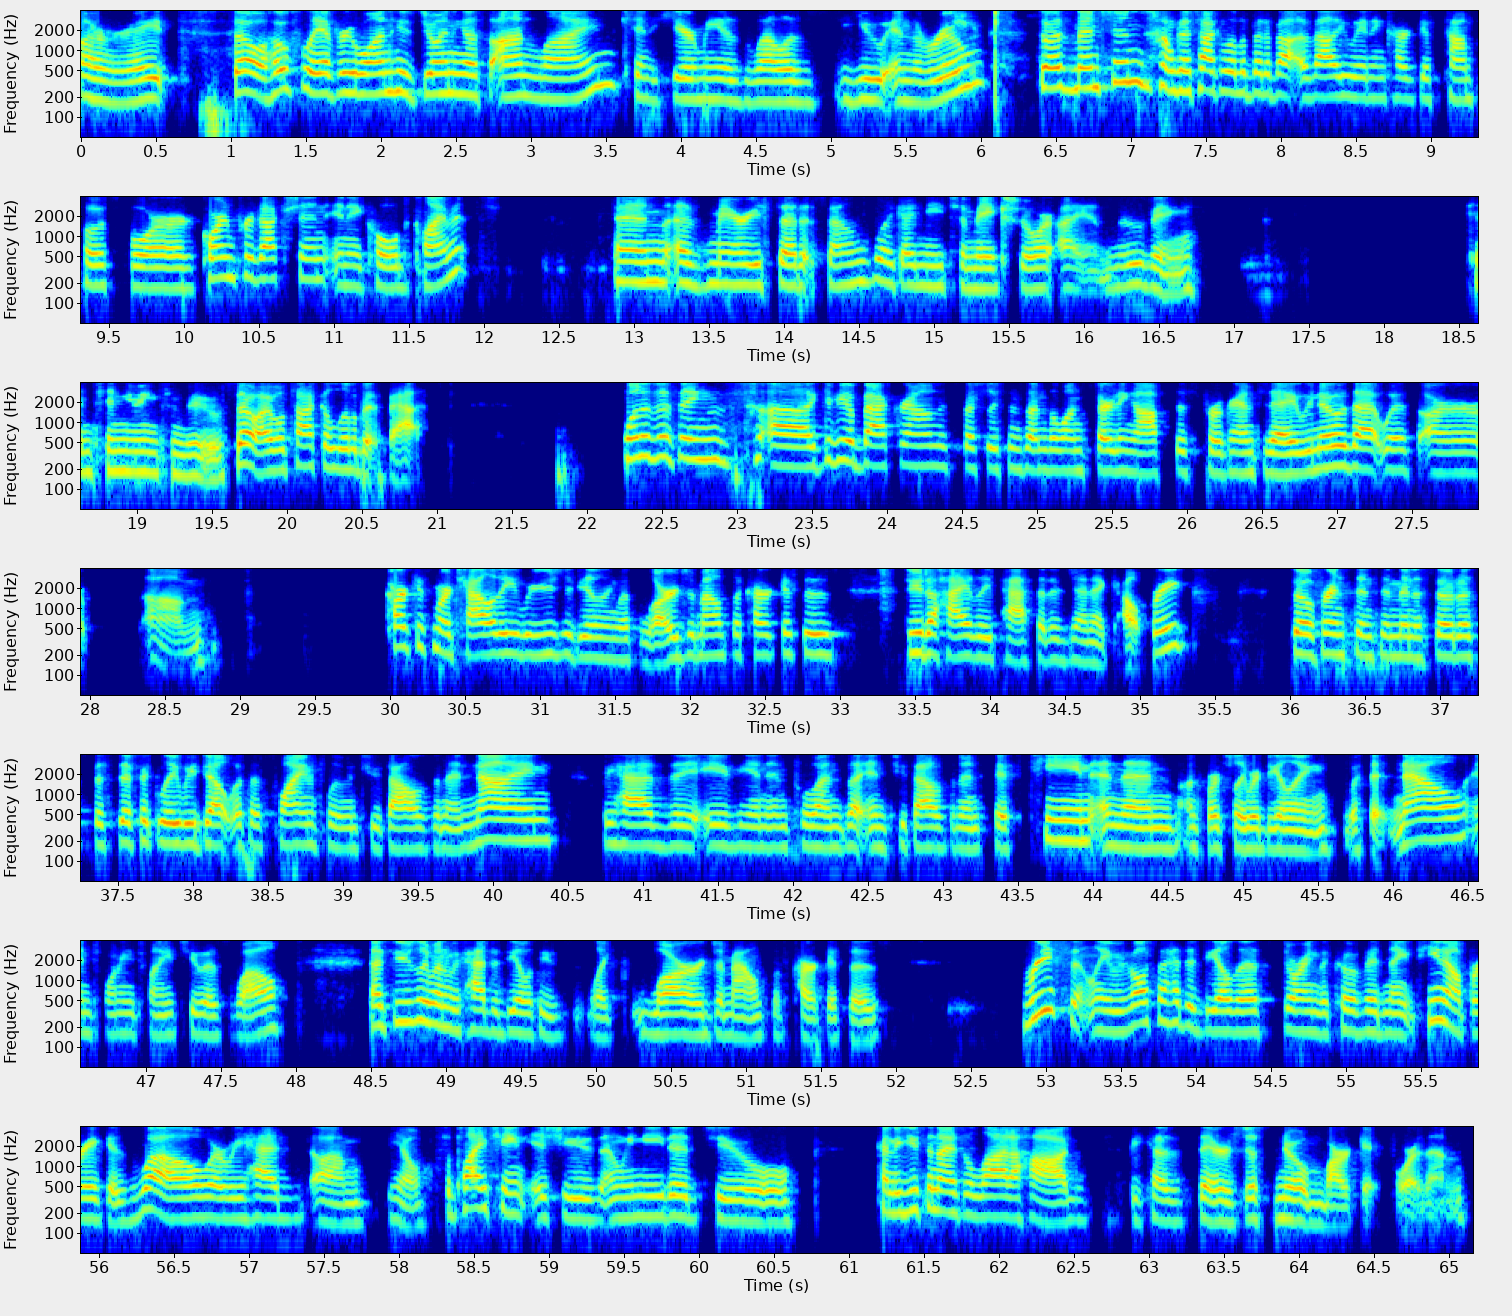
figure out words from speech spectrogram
All right, so hopefully everyone who's joining us online can hear me as well as you in the room. So as mentioned, I'm going to talk a little bit about evaluating carcass compost for corn production in a cold climate. And as Mary said, it sounds like I need to make sure I am moving, continuing to move. So I will talk a little bit fast. One of the things, uh, give you a background, especially since I'm the one starting off this program today. We know that with our um, carcass mortality, we're usually dealing with large amounts of carcasses due to highly pathogenic outbreaks. So for instance, in Minnesota specifically, we dealt with a swine flu in 2009. We had the avian influenza in 2015, and then unfortunately we're dealing with it now in 2022 as well. That's usually when we've had to deal with these like large amounts of carcasses. Recently, we've also had to deal this during the COVID-19 outbreak as well, where we had, um, you know, supply chain issues and we needed to kind of euthanize a lot of hogs because there's just no market for them.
